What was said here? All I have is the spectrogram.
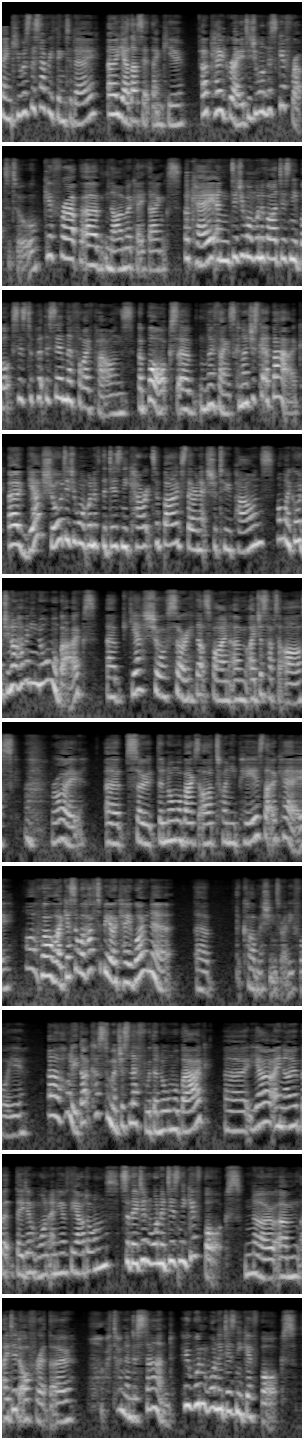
Thank you. Was this everything today? Uh, yeah, that's it. Thank you. Okay, great. Did you want this gift wrapped at all? Gift wrap? Um, no, I'm okay, thanks. Okay, and did you want one of our Disney boxes to put this in? They're five pounds. A box? Uh, no thanks. Can I just get a bag? Uh, yeah, sure. Did you want one of the Disney character bags? They're an extra two pounds. Oh my god, do you not have any normal bags? Uh, yeah, sure. Sorry, that's fine. Um, I just have to ask. right. Uh, so the normal bags are 20p, is that okay? Oh, well, I guess it will have to be okay, won't it? Uh, the card machine's ready for you. Uh, Holly, that customer just left with a normal bag. Uh, yeah, I know, but they didn't want any of the add-ons. So they didn't want a Disney gift box? No, um, I did offer it though. I don't understand. Who wouldn't want a Disney gift box?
